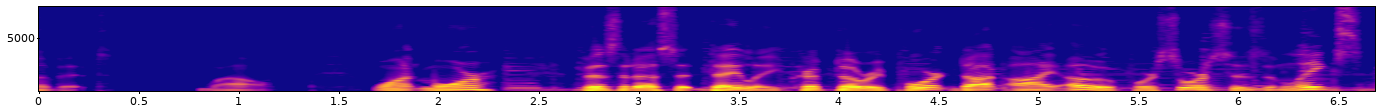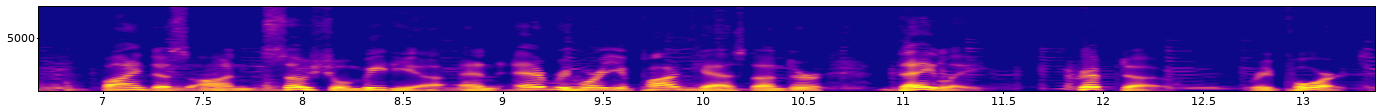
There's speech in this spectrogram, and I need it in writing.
of it. Wow. Want more? Visit us at dailycryptoreport.io for sources and links. Find us on social media and everywhere you podcast under Daily Crypto Report.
